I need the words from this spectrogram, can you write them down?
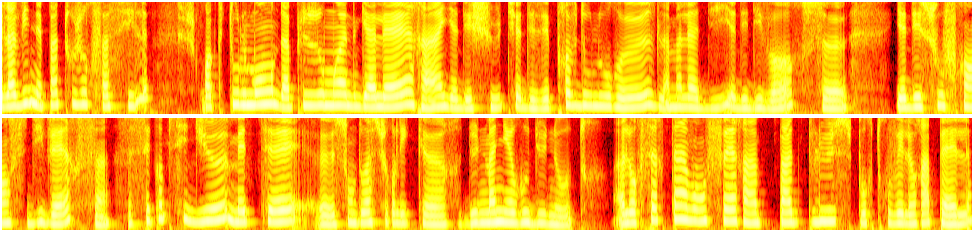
La vie n'est pas toujours facile. Je crois que tout le monde a plus ou moins de galères. hein. Il y a des chutes, il y a des épreuves douloureuses, la maladie, il y a des divorces, euh, il y a des souffrances diverses. C'est comme si Dieu mettait euh, son doigt sur les cœurs, d'une manière ou d'une autre. Alors certains vont faire un pas de plus pour trouver le rappel,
